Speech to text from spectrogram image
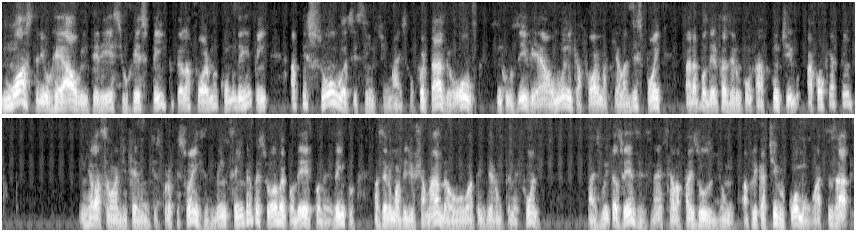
Mostre o real interesse, o respeito pela forma como, de repente, a pessoa se sente mais confortável, ou, inclusive, é a única forma que ela dispõe para poder fazer um contato contigo a qualquer tempo em relação a diferentes profissões, nem sempre a pessoa vai poder, por exemplo, fazer uma videochamada ou atender um telefone. Mas muitas vezes, né, se ela faz uso de um aplicativo como o WhatsApp,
